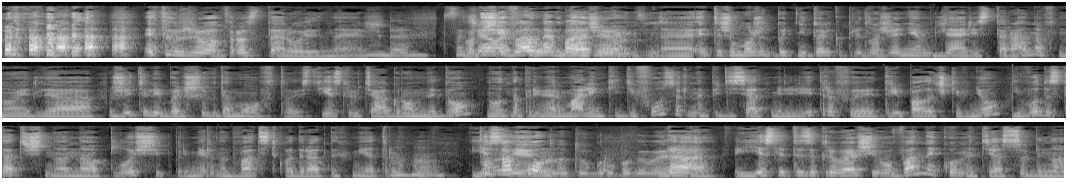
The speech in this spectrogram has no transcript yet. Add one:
Это уже вопрос второй, знаешь. Да. Сначала Вообще, главное даже э, это же может быть не только предложением для ресторанов, но и для жителей больших домов. То есть, если у тебя огромный дом, ну вот, например, маленький диффузор на 50 миллилитров и три палочки в нем, его достаточно на площадь примерно 20 квадратных метров. Угу. Если... Ну, на комнату, грубо говоря. Да. Если ты закрываешь его в ванной комнате, особенно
